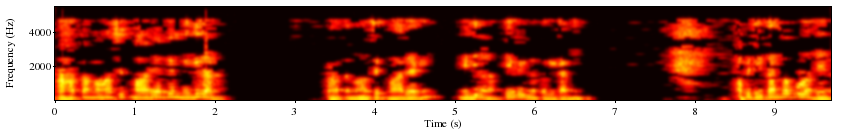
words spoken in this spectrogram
රහතන් වහන්සේත් මායයෙන් නිදිලා නම් රහතන් වහන්සේත් මායයෙන් නිදිලා නම් තේරෙන්නේ වගේ කන්නේ අපිට හිතන්න පුළුවන් නේද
